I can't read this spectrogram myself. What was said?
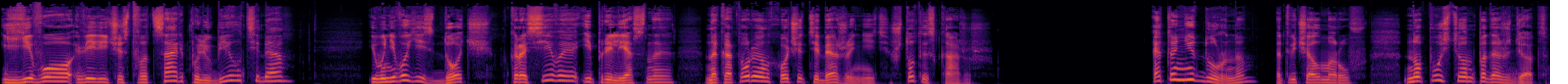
его Величество Царь полюбил тебя, и у него есть дочь, красивая и прелестная, на которой он хочет тебя женить. Что ты скажешь? — Это не дурно, — отвечал Маруф, — но пусть он подождет,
